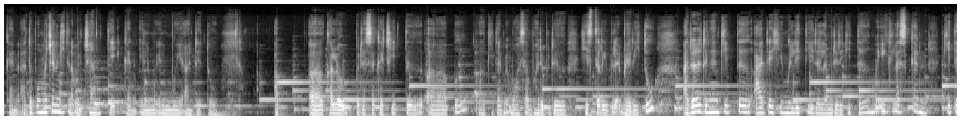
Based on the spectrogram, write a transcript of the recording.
kan? Ataupun macam mana kita nak mencantikkan ilmu-ilmu yang ada tu? Uh, kalau berdasarkan cerita uh, apa uh, kita ambil muhasabah daripada history BlackBerry tu adalah dengan kita ada humility dalam diri kita mengikhlaskan kita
